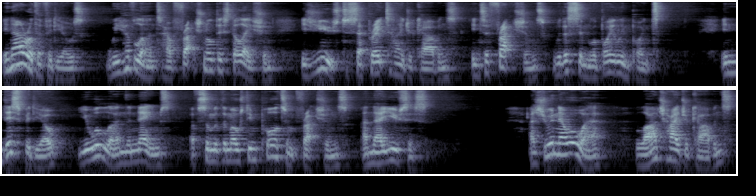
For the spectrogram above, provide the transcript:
In our other videos, we have learnt how fractional distillation is used to separate hydrocarbons into fractions with a similar boiling point. In this video, you will learn the names of some of the most important fractions and their uses. As you are now aware, large hydrocarbons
